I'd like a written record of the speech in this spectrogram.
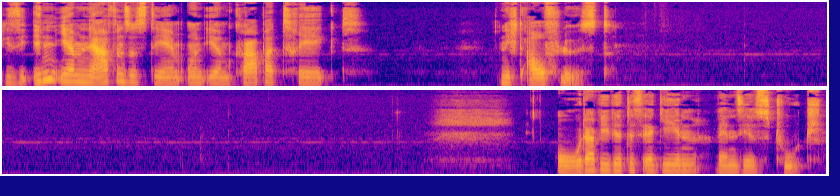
die sie in ihrem Nervensystem und ihrem Körper trägt, nicht auflöst. Oder wie wird es ihr gehen, wenn sie es tut?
